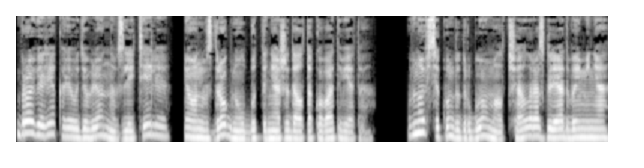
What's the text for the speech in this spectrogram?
Брови лекаря удивленно взлетели, и он вздрогнул, будто не ожидал такого ответа. Вновь секунду-другую молчал, разглядывая меня,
